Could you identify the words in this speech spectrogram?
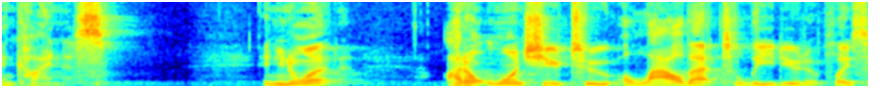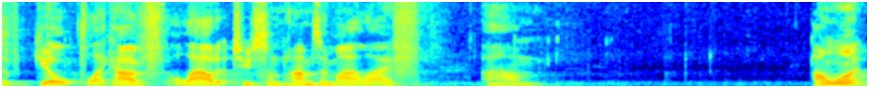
and kindness. And you know what? I don't want you to allow that to lead you to a place of guilt like I've allowed it to sometimes in my life. Um, I want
